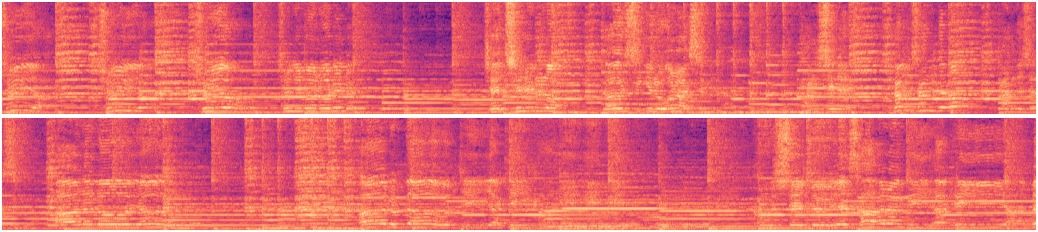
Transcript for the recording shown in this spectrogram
주여 주여 주여 주님은 우리를 제7일로 넣으시기를 원하십니다. 당신의 형상대로 만드셨습니다. 할렐루야 아름다운 이야기가 있네 구세주의 사랑 이야기 아멘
